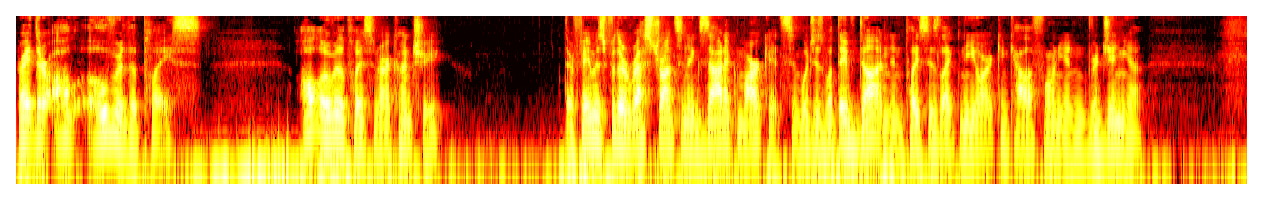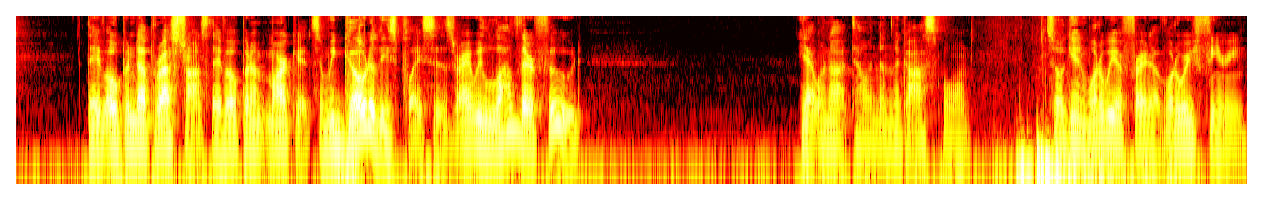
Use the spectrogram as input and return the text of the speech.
Right? They're all over the place. All over the place in our country. They're famous for their restaurants and exotic markets, and which is what they've done in places like New York and California and Virginia. They've opened up restaurants, they've opened up markets, and we go to these places, right? We love their food. Yet we're not telling them the gospel. So, again, what are we afraid of? What are we fearing?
